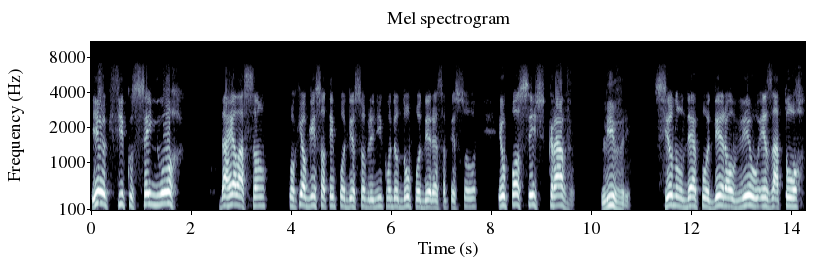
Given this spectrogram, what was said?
eu que fico senhor da relação, porque alguém só tem poder sobre mim quando eu dou poder a essa pessoa. Eu posso ser escravo, livre, se eu não der poder ao meu exator,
